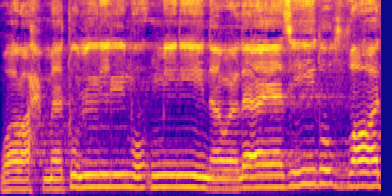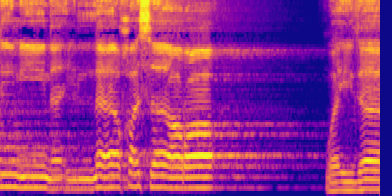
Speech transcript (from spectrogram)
ورحمة للمؤمنين ولا يزيد الظالمين إلا خسارا وإذا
